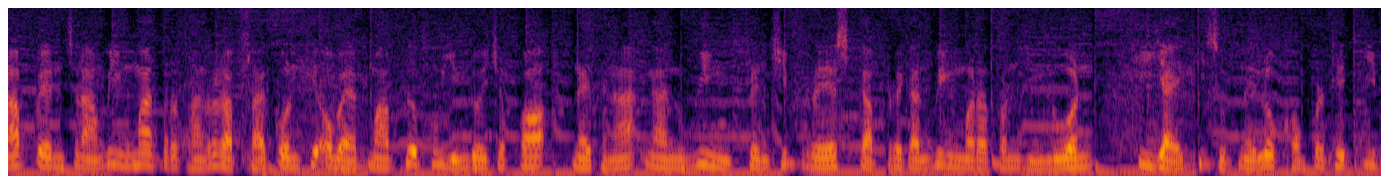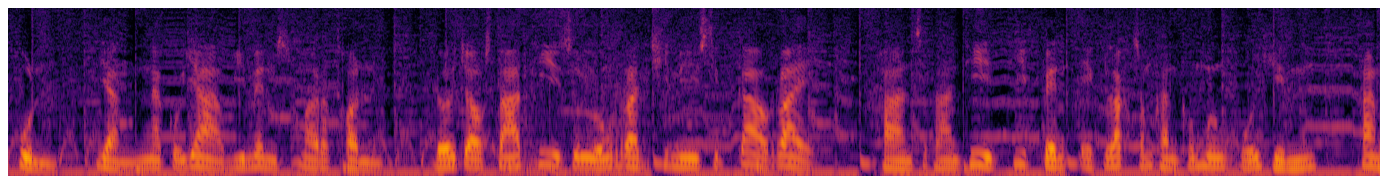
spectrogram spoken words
นับเป็นสนามวิ่งมาตรฐานระดับสากลที่ออกแบบมาเพื่อผู้หญิงโดยเฉพาะ ในฐานะงานวิ่ง Friendship Race กับรายการวิ่งมาราธอนหญิงล้วน ที่ใหญ่ที่สุดในโลกของประเทศญี่ปุ่น อย่างนาโกย่าวีเมนส์มาราธอนโดยจะออกสตาร์ทที่สวนหลวงราชินี 19 ไร่ ผ่านสถานที่ที่เป็นเอกลักษณ์สำคัญของเมืองหัวหิน ท่าม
